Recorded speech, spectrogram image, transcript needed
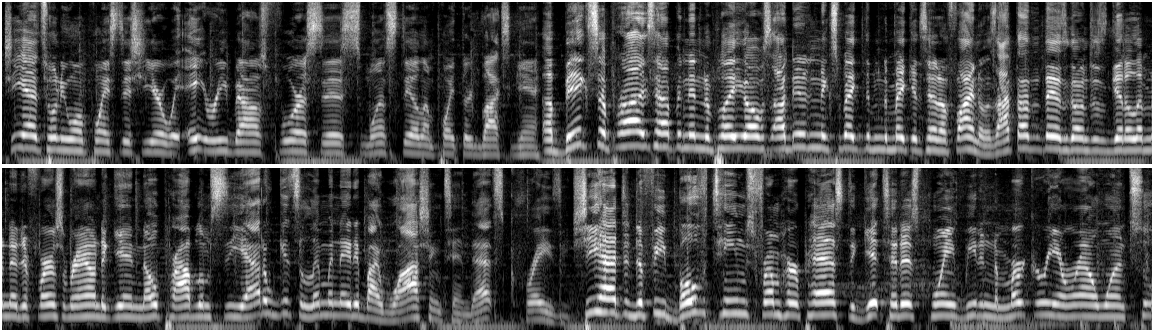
She had 21 points this year with eight rebounds, four assists, one steal, and 0.3 blocks again. A big surprise happened in the playoffs. I didn't expect them to make it to the finals. I thought that they was gonna just get eliminated first round again, no problem. Seattle gets eliminated by Washington. That's crazy. She had to defeat both teams from her past to get to this point, beating the Mercury in round one, two,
